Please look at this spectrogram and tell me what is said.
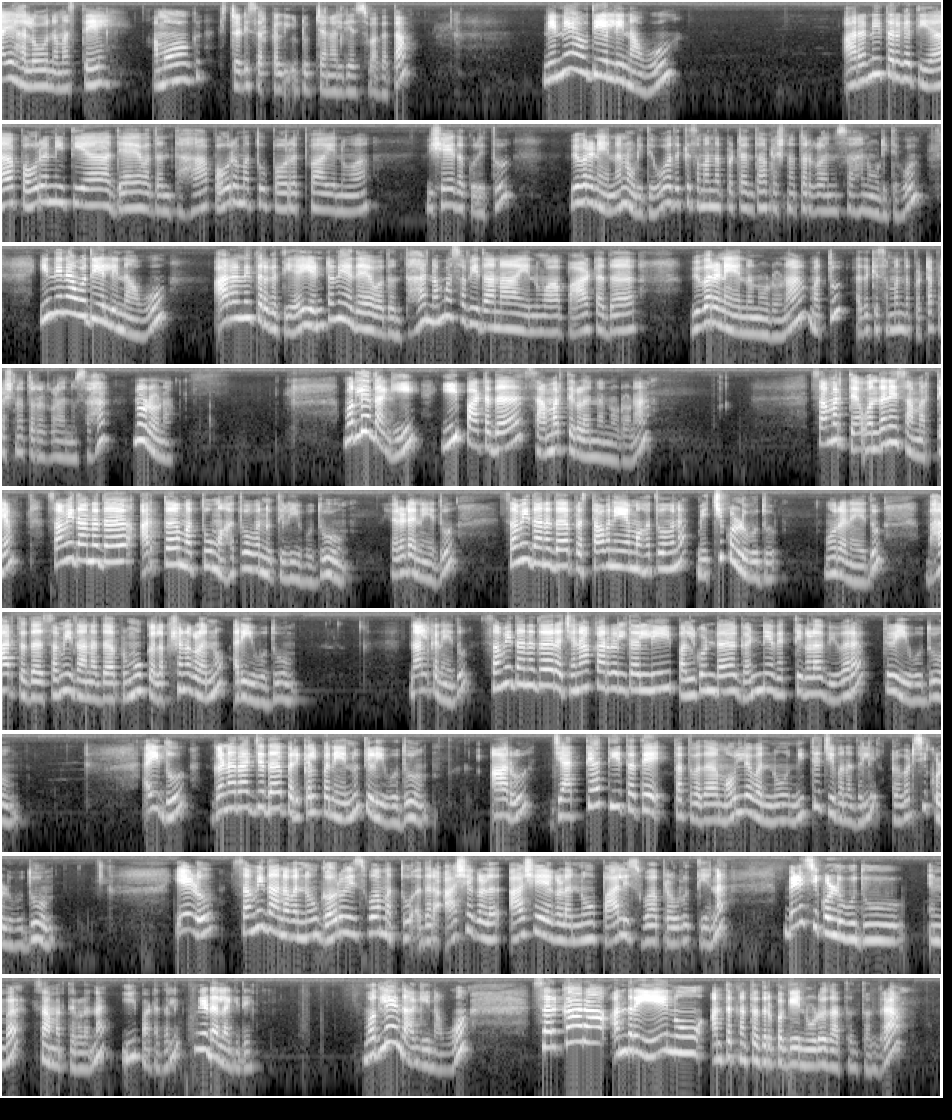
Hi hello ನಮಸ್ತೆ. Amogh study circle YouTube ಚಾನಲ್ಗೆ ಸ್ವಾಗತ. ನಿನ್ನೆ ಅವಧಿಯಲ್ಲಿ ನಾವು ಆರನೇ ತರಗತಿಯ ಪೌರನೀತಿಯ ಅಧ್ಯಾಯವಾದಂತಹ ಪೌರ ಮತ್ತು ಪೌರತ್ವ ಎನ್ನುವ ವಿಷಯದ ಕುರಿತು ವಿವರಣೆಯನ್ನು ನೋಡಿದೆವು. ಅದಕ್ಕೆ ಸಂಬಂಧಪಟ್ಟಂತಹ ಪ್ರಶ್ನೋತ್ತರಗಳನ್ನು ಸಹ ನೋಡಿದೆವು. ಇಂದಿನ ಅವಧಿಯಲ್ಲಿ ನಾವು ಆರನೇ ತರಗತಿಯ ಎಂಟನೇ ಅಧ್ಯಾಯವಾದಂತಹ ನಮ್ಮ ಸಂವಿಧಾನ ಎನ್ನುವ ಪಾಠದ ವಿವರಣೆಯನ್ನು ನೋಡೋಣ ಮತ್ತು ಅದಕ್ಕೆ ಸಂಬಂಧಪಟ್ಟ ಪ್ರಶ್ನೋತ್ತರಗಳನ್ನು ಸಹ ನೋಡೋಣ. ಮೊದಲನೇದಾಗಿ ಈ ಪಾಠದ ಸಾಮರ್ಥ್ಯಗಳನ್ನು ನೋಡೋಣ. ಸಾಮರ್ಥ್ಯ, ಒಂದನೇ ಸಾಮರ್ಥ್ಯ, ಸಂವಿಧಾನದ ಅರ್ಥ ಮತ್ತು ಮಹತ್ವವನ್ನು ತಿಳಿಯುವುದು. ಎರಡನೆಯದು, ಸಂವಿಧಾನದ ಪ್ರಸ್ತಾವನೆಯ ಮಹತ್ವವನ್ನು ಮೆಚ್ಚಿಕೊಳ್ಳುವುದು. ಮೂರನೆಯದು, ಭಾರತದ ಸಂವಿಧಾನದ ಪ್ರಮುಖ ಲಕ್ಷಣಗಳನ್ನು ಅರಿಯುವುದು. ನಾಲ್ಕನೆಯದು, ಸಂವಿಧಾನದ ರಚನಾಕಾರದಲ್ಲಿ ಪಾಲ್ಗೊಂಡ ಗಣ್ಯ ವ್ಯಕ್ತಿಗಳ ವಿವರ ತಿಳಿಯುವುದು. ಐದು, ಗಣರಾಜ್ಯದ ಪರಿಕಲ್ಪನೆಯನ್ನು ತಿಳಿಯುವುದು. ಆರು, ಜಾತ್ಯತೀತತೆ ತತ್ವದ ಮೌಲ್ಯವನ್ನು ನಿತ್ಯ ಜೀವನದಲ್ಲಿ ಅಳವಡಿಸಿಕೊಳ್ಳುವುದು. ಏಳು, ಸಂವಿಧಾನವನ್ನು ಗೌರವಿಸುವ ಮತ್ತು ಅದರ ಆಶಯಗಳ ಆಶಯಗಳನ್ನು ಪಾಲಿಸುವ ಪ್ರವೃತ್ತಿಯನ್ನು ಬೆಳೆಸಿಕೊಳ್ಳುವುದು ಎಂಬ ಸಾಮರ್ಥ್ಯಗಳನ್ನು ಈ ಪಾಠದಲ್ಲಿ ನೀಡಲಾಗಿದೆ. ಮೊದಲನೇದಾಗಿ ನಾವು ಸರ್ಕಾರ ಅಂದರೆ ಏನು ಅಂತಕ್ಕಂಥದ್ರ ಬಗ್ಗೆ ನೋಡೋದಾತಂತಂದ್ರೆ,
